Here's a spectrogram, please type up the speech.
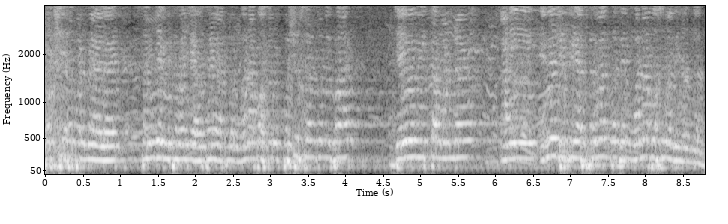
बक्षिसं पण मिळालं आहे संजय विठोबाजी अवथळे आपलं मनापासून पशुसंवर्धन विभाग जैवविविधता मंडळ आणि एम एल डी पी या सर्वांतर्फे मनापासून अभिनंदन.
